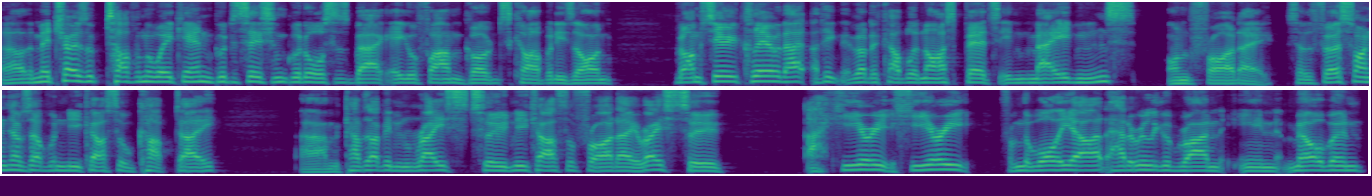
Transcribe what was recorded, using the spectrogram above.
Uh, the Metros look tough on the weekend. Good to see some good horses back. Eagle Farm, God's Carpet is on. But I'm serious clear of that. I think they've got a couple of nice bets in maidens on Friday. So the first one comes up on Newcastle Cup Day. Um, it comes up in race two, Newcastle Friday. Race two, Ahiri Hiri from the Wally Yard had a really good run in Melbourne.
